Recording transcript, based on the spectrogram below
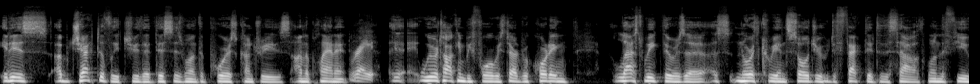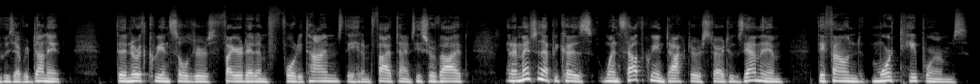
it is objectively true that this is one of the poorest countries on the planet. Right. Uh, we were talking before we started recording. Last week, there was a, a North Korean soldier who defected to the South, one of the few who's ever done it. The North Korean soldiers fired at him 40 times. They hit him five times. He survived. And I mention that because when South Korean doctors started to examine him, they found more tapeworms,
